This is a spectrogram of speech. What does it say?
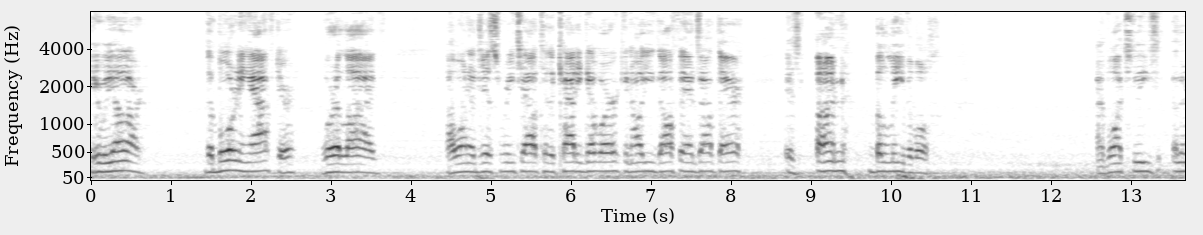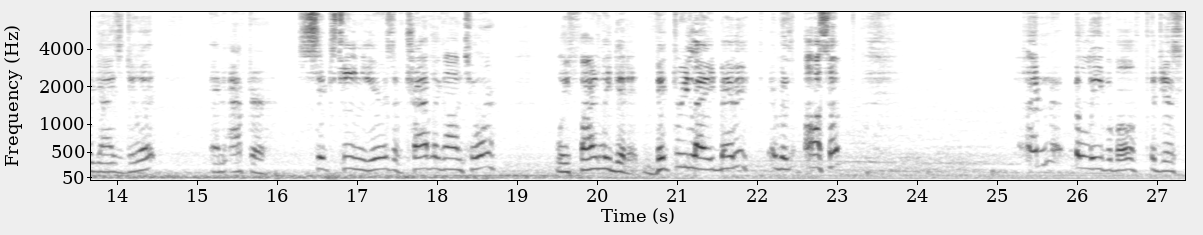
here we are. The morning after, we're alive. I want to just reach out to the Caddie Network and all you golf fans out there. It's unbelievable. I've watched these other guys do it, and after 16 years of traveling on tour, we finally did it. Victory Lane, baby. It was awesome. Unbelievable to just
